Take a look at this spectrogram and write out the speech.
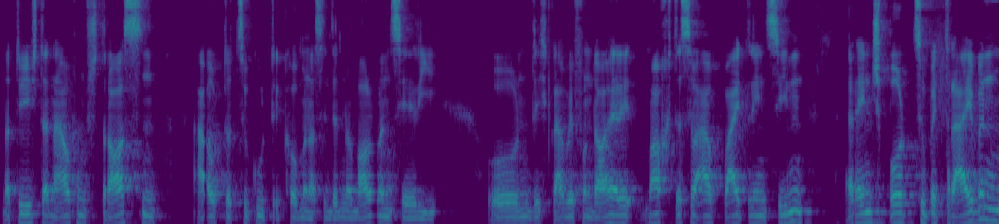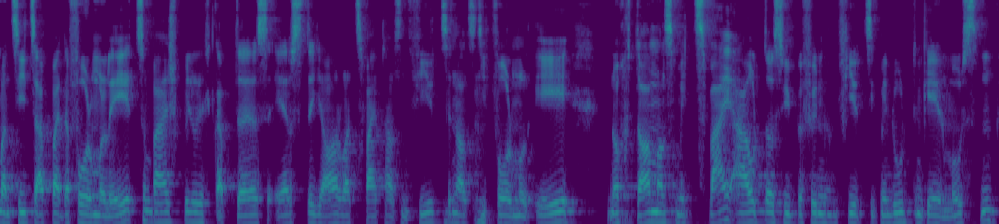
natürlich dann auch im Straßenauto zugutekommen, also in der normalen Serie. Und ich glaube, von daher macht es auch weiterhin Sinn, Rennsport zu betreiben. Man sieht es auch bei der Formel E zum Beispiel. Ich glaube, das erste Jahr war 2014, als die Formel E noch damals mit zwei Autos über 45 Minuten gehen mussten.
